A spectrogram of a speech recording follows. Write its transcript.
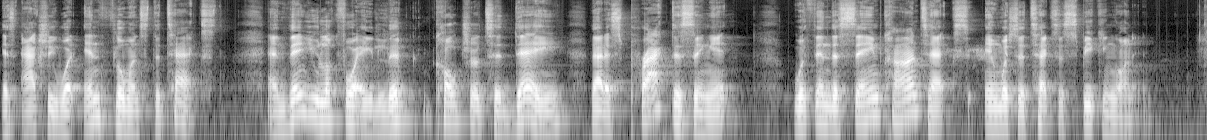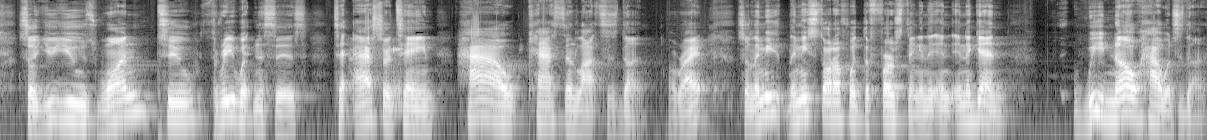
is actually what influenced the text. And then you look for a lived culture today that is practicing it within the same context in which the text is speaking on it. So you use one, two, three witnesses to ascertain how casting lots is done. All right. So let me let me start off with the first thing, and and, and again, we know how it's done,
